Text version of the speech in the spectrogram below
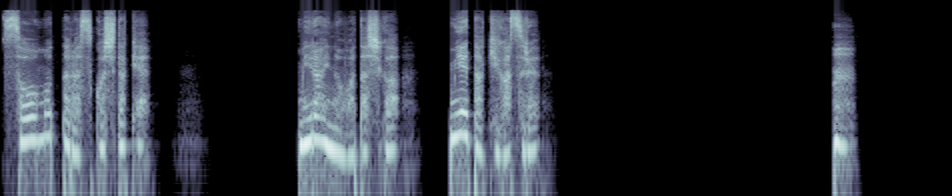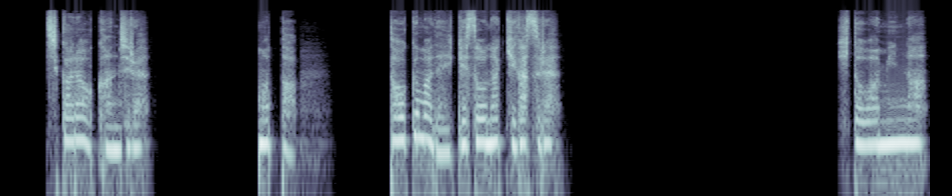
そう思ったら少しだけ、未来の私が見えた気がする。うん。力を感じる。もっと、遠くまで行けそうな気がする。人はみんな、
